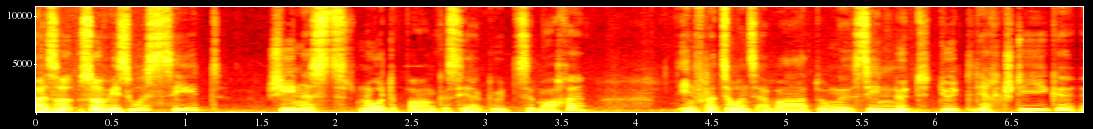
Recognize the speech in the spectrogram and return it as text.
Also so wie es aussieht, schien es die Notenbanken sehr gut zu machen. Inflationserwartungen sind nicht deutlich gestiegen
